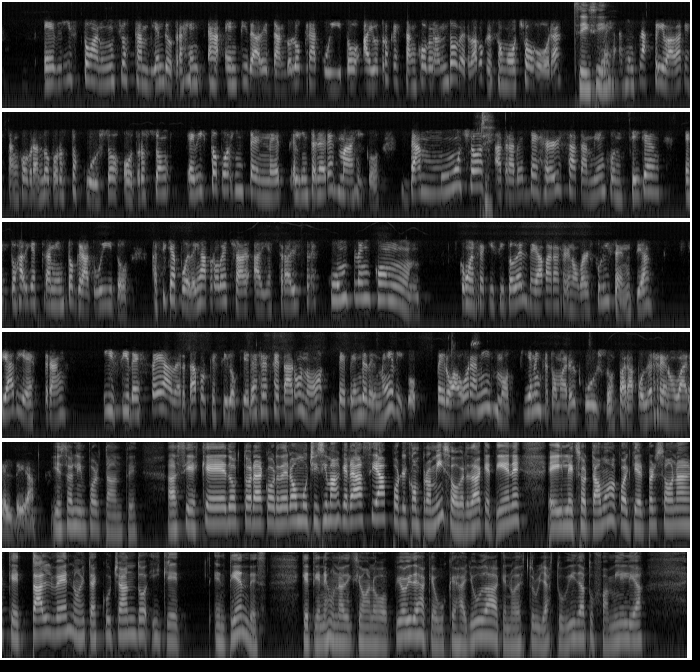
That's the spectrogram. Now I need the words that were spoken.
He visto anuncios también de otras ah, entidades dándolo gratuito. Hay otros que están cobrando, ¿verdad? Porque son ocho horas. Sí, sí. Hay agencias privadas que están cobrando por estos cursos. Otros son, he visto por internet, el internet es mágico. Dan muchos a través de HERSA también consiguen estos adiestramientos gratuitos. Así que pueden aprovechar, adiestrarse, cumplen con, con el requisito del DEA para renovar su licencia, se adiestran y si desea, ¿verdad? Porque si lo quiere recetar o no, depende del médico. Pero ahora mismo tienen que tomar el curso para poder renovar el DEA. Y eso es lo importante. Así es que, doctora Cordero, muchísimas gracias por el compromiso, ¿verdad? Que tiene. Eh, y le exhortamos a cualquier persona que tal vez nos está escuchando y que entiendes que tienes una adicción a los opioides, a que busques ayuda, a que no destruyas tu vida, tu familia,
